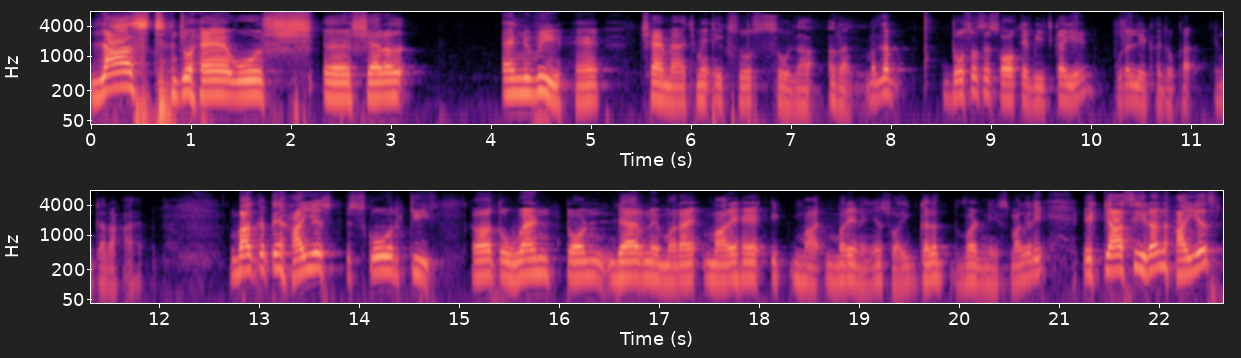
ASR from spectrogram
लास्ट जो है वो शेरल एनवी हैं छः मैच में 116 रन। मतलब 200 से 100 के बीच का ये पूरा लेखा जोखा इनका रहा है। बात करते हैं हाईएस्ट स्कोर की। तो वैन टोनडेर ने मराए, मारे हैं एक मरे नहीं है, सॉरी, गलत वर्ड नहीं इस्तेमाल करिए। इक्यासी रन, हाईएस्ट,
